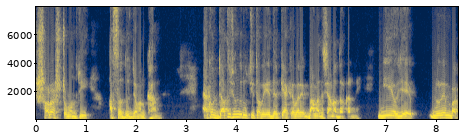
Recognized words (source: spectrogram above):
স্বরাষ্ট্রমন্ত্রী আসাদুজ্জামান খান। এখন জাতিসংঘের উচিত হবে এদেরকে একেবারে বাংলাদেশে আনার দরকার নেই। নিয়ে ওই যে নুরেমবাগ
